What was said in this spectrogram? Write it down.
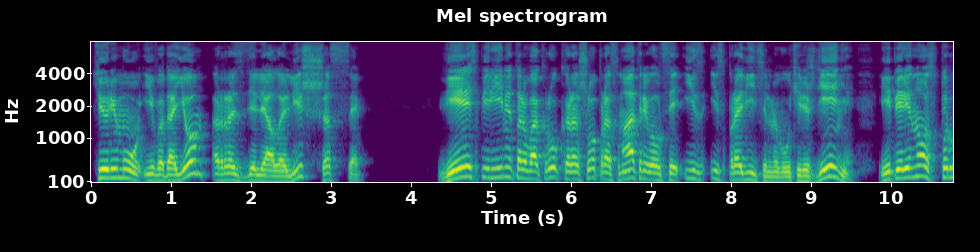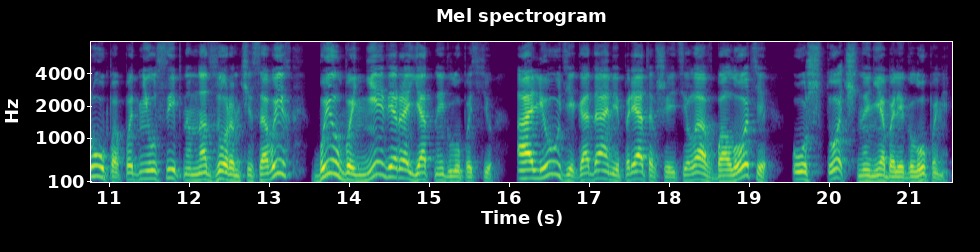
Тюрьму и водоем разделяло лишь шоссе. Весь периметр вокруг хорошо просматривался из исправительного учреждения – и перенос трупа под неусыпным надзором часовых был бы невероятной глупостью, а люди, годами прятавшие тела в болоте, уж точно не были глупыми.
